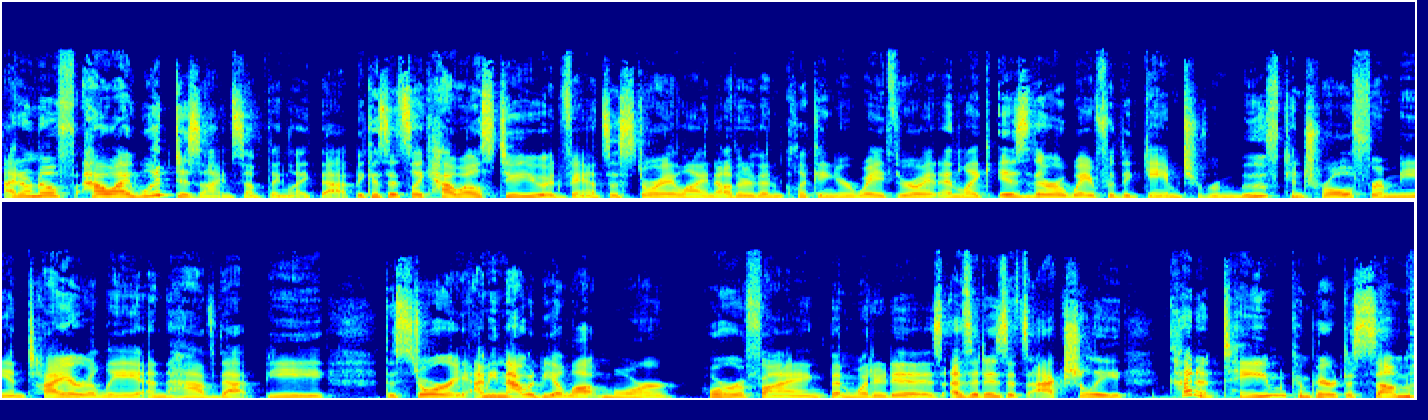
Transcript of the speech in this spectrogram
I don't know if, how I would design something like that because it's like how else do you advance a storyline other than clicking your way through it and like is there a way for the game to remove control from me entirely and have that be the story? I mean that would be a lot more horrifying than what it is. As it is, it's actually kind of tame compared to some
